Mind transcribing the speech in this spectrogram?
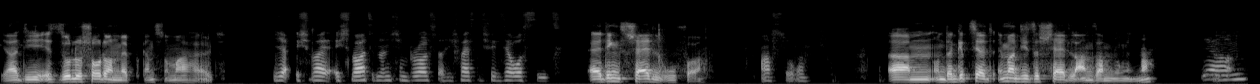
Ja, die Solo-Showdown-Map, ganz normal halt. Ja, ich, weiß, ich warte noch nicht im Brawl Stars. Ich weiß nicht, wie sie aussieht. Äh, Dings Schädelufer. Ach so. Ähm, und da gibt's ja halt immer diese Schädelansammlungen, ne? Ja. Mhm.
